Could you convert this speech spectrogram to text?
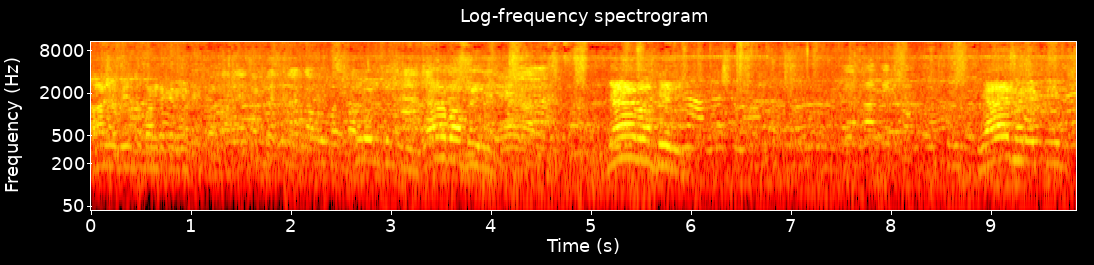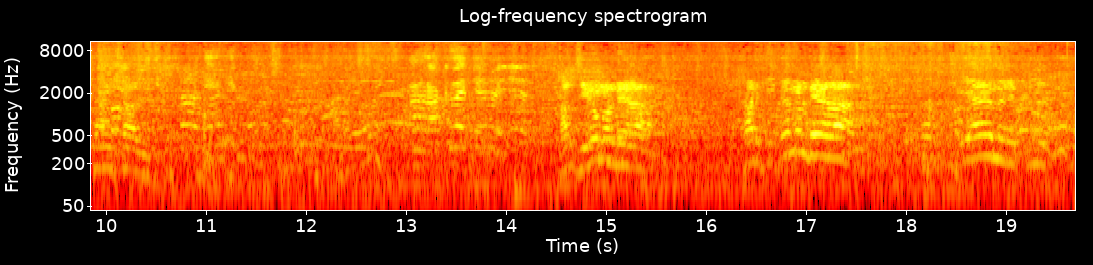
ਆ ਜੋ ਵੀ ਤੋਂ ਬੰਦ ਕਰੀਏ। ਜੈ ਬਾਬੇ ਜੀ ਜੈ ਬਾਬੇ ਦੀ। ਜੈ ਮੇਰੇ ਪੀਰ ਸ਼ਾਂਸ਼ਾਹ ਜੀ। ਹਰ ਜਿਉ ਮੁੰਡਿਆ। ਹਰ ਕਿਤੇ ਮੁੰਡਿਆ। ਜੈ ਮੇਰੇ ਪੀਰ।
